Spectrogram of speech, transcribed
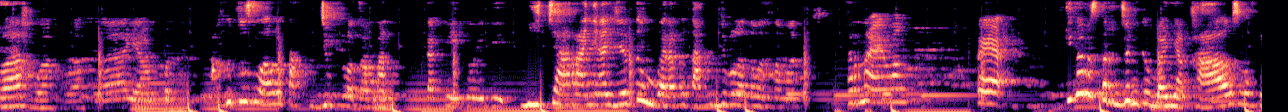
wah, wah, wah, wah, ya ampun. Aku tuh selalu takjub loh kapan Kak Keiko ini bicaranya aja tuh buat aku takjub loh teman-teman. Karena emang kayak kita harus terjun ke banyak hal seperti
